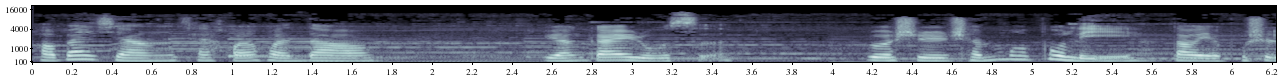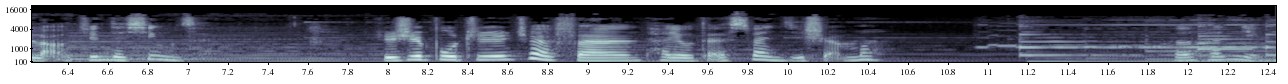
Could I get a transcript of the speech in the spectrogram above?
好半晌，才缓缓道：“原该如此。若是沉默不理，倒也不是老君的性子。只是不知这番他又在算计什么。”狠狠拧眉，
